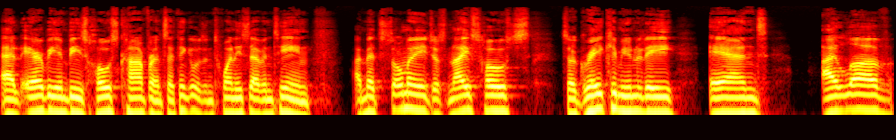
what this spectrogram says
at Airbnb's host conference. I think it was in 2017 I met so many just nice hosts. It's a great community. And I love,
